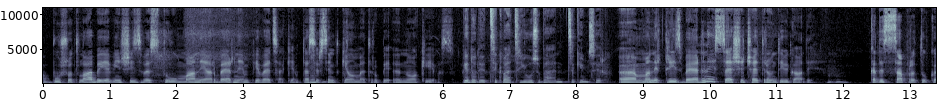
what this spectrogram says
būšot labi, ja viņš izvestu mani ar bērniem pie vecākiem. Tas mm -hmm. ir 100 km pie, no Kievas. Piedodiet, cik veci jūsu bērni? Cik jums ir? Uh, man ir trīs bērni, 6, 4 un 2 gadi. Mm -hmm. Kad es sapratu, ka,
